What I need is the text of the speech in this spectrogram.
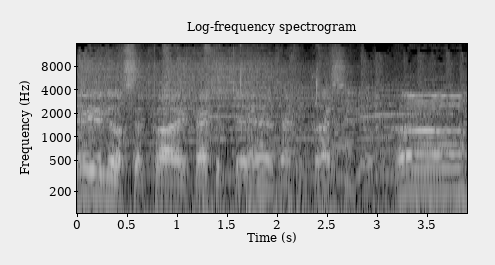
There you go, Senpai. Back at the back in class you go. Uh.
